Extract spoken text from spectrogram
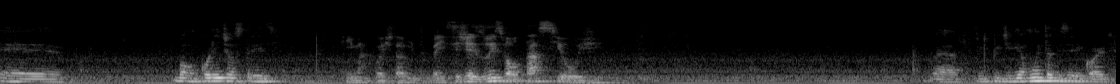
É... Bom, Coríntios 13. Quem marcou a história muito bem. Se Jesus voltasse hoje, É, eu pediria muita misericórdia.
